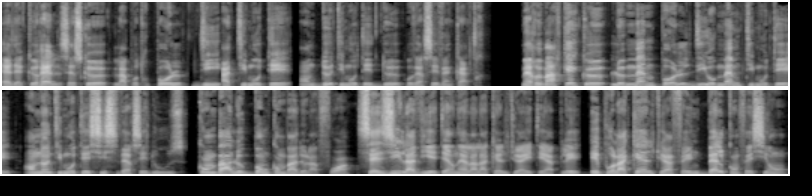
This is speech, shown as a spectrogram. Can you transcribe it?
ait des querelles. C'est ce que l'apôtre Paul dit à Timothée en 2 Timothée 2 au verset 24. Mais remarquez que le même Paul dit au même Timothée, en 1 Timothée 6, verset 12, Combat le bon combat de la foi, saisis la vie éternelle à laquelle tu as été appelé et pour laquelle tu as fait une belle confession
